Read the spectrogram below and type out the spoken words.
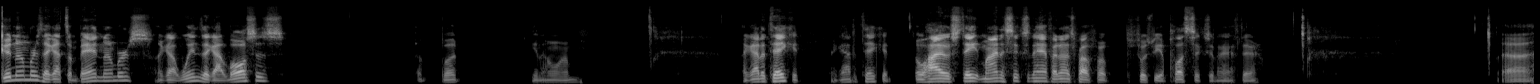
good numbers. I got some bad numbers. I got wins. I got losses. But you know, I'm I got to take it. I got to take it. Ohio State minus six and a half. I know it's probably supposed to be a plus six and a half there. Uh,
